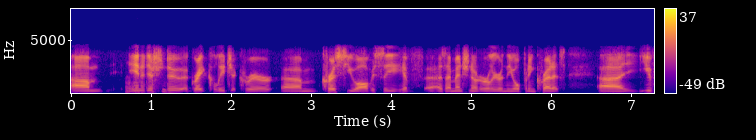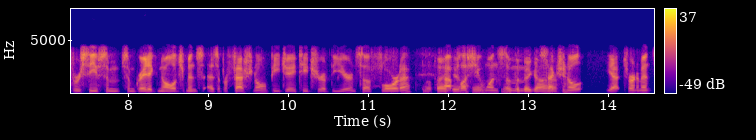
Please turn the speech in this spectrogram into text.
Um, mm-hmm. In addition to a great collegiate career, um, Chris, you obviously have, as I mentioned out earlier in the opening credits, uh, you've received some some great acknowledgments as a professional, PGA Teacher of the Year in South Florida. Well, uh, you. Plus, yeah. you won some sectional yeah tournaments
